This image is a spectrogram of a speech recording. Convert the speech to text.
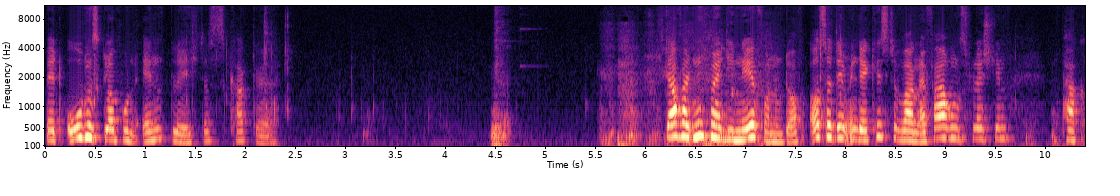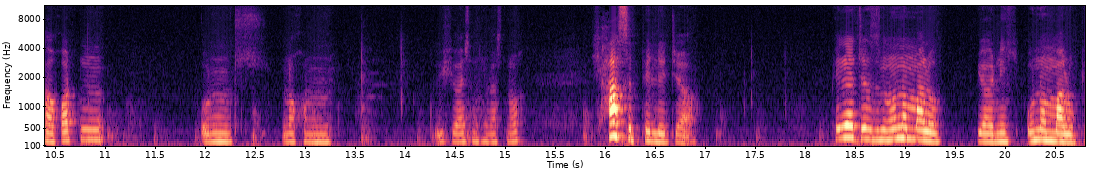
Bett oben ist, glaub unendlich. Das ist kacke. Darf halt nicht mehr in die Nähe von dem Dorf. Außerdem in der Kiste waren Erfahrungsfläschchen, ein paar Karotten und noch ein. Ich weiß nicht was noch. Ich hasse Pillager. Pillager sind unnormal. Ja, nicht unnormal OP,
